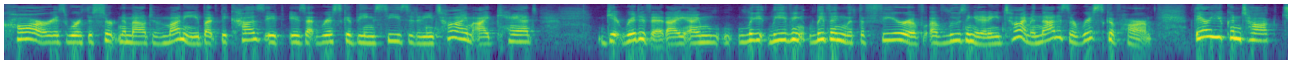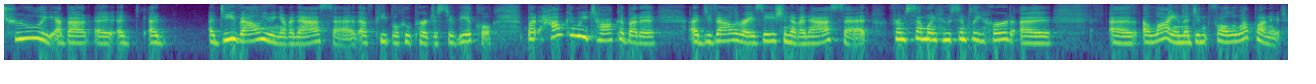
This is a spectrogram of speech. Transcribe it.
car is worth a certain amount of money, but because it is at risk of being seized at any time, I can't get rid of it. I, am leaving, living with the fear of, of losing it at any time, and that is a risk of harm. There you can talk truly about a, a, a a devaluing of an asset of people who purchased a vehicle. But how can we talk about a, a devalorization of an asset from someone who simply heard a, a, a lie and then didn't follow up on it?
